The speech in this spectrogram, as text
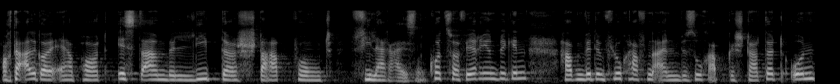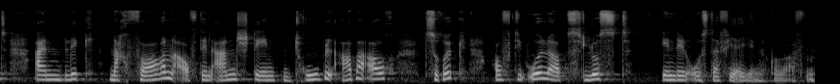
Auch der Allgäu Airport ist ein beliebter Startpunkt vieler Reisen. Kurz vor Ferienbeginn haben wir dem Flughafen einen Besuch abgestattet und einen Blick nach vorn auf den anstehenden Trubel, aber auch zurück auf die Urlaubslust in den Osterferien geworfen.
